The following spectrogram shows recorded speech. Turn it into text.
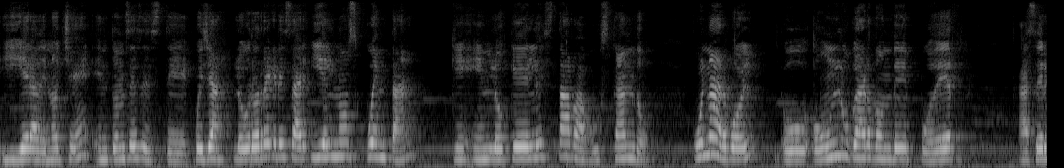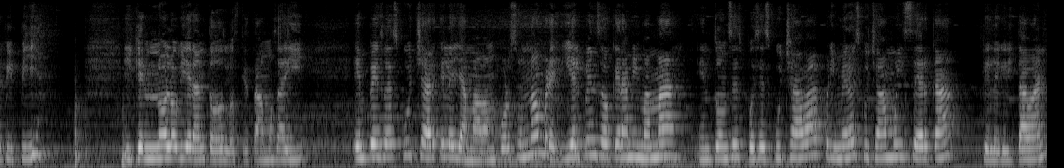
Y era de noche, entonces, este, pues ya, logró regresar y él nos cuenta que en lo que él estaba buscando un árbol o, un lugar donde poder hacer pipí y que no lo vieran todos los que estábamos ahí, empezó a escuchar que le llamaban por su nombre y él pensó que era mi mamá. Entonces, pues escuchaba, primero escuchaba muy cerca que le gritaban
